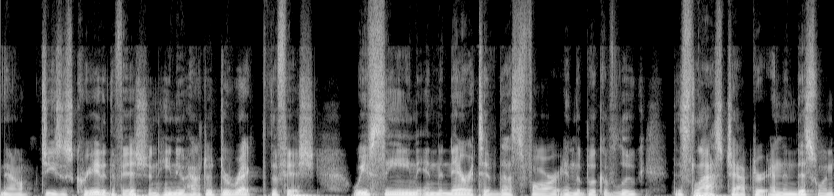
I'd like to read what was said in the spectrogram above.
Now, Jesus created the fish and he knew how to direct the fish. We've seen in the narrative thus far in the book of Luke, this last chapter and then this one,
